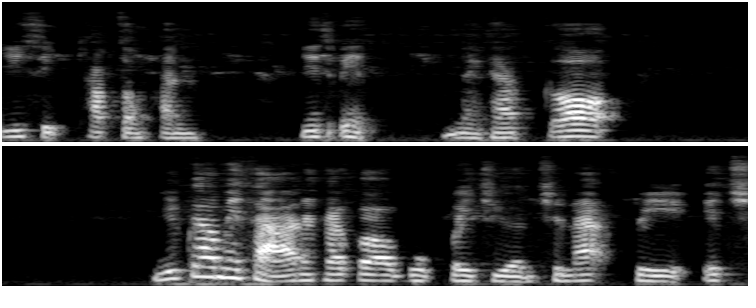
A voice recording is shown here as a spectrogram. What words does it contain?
2020ทับ2021 นะครับ ก็ 29 เมษายนนะครับ ก็บุกไปเยือนชนะปีเอชเช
